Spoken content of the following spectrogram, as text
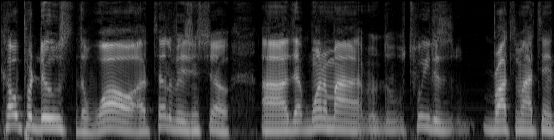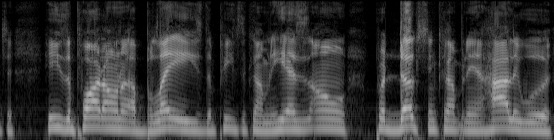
Co-produced The Wall, a television show uh, that one of my tweeters brought to my attention. He's a part owner of Blaze, the pizza company. He has his own production company in Hollywood.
